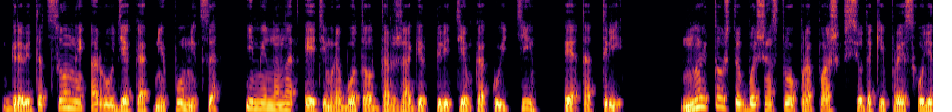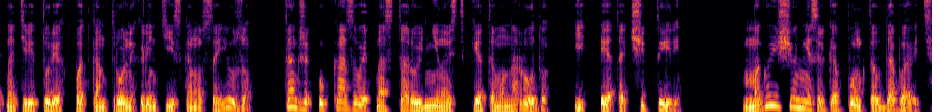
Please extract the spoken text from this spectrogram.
Гравитационные орудия, как мне помнится, именно над этим работал Даржагер перед тем, как уйти, это три. Ну и то, что большинство пропаж все-таки происходит на территориях подконтрольных Элентийскому Союзу, также указывает на старую ненависть к этому народу, и это четыре. Могу еще несколько пунктов добавить,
